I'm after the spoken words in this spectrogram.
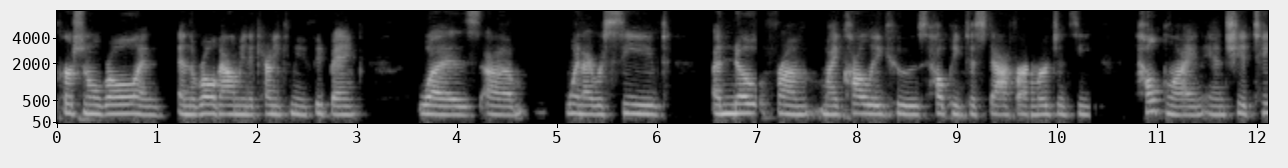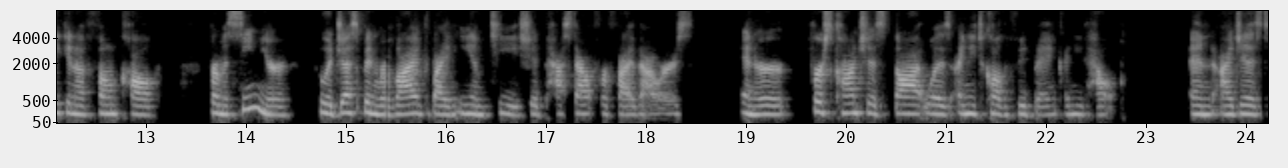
personal role and and the role of alameda county community food bank was um, when i received a note from my colleague who's helping to staff our emergency helpline and she had taken a phone call from a senior who had just been revived by an EMT. She had passed out for five hours, and her first conscious thought was, I need to call the food bank. I need help. And I just,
